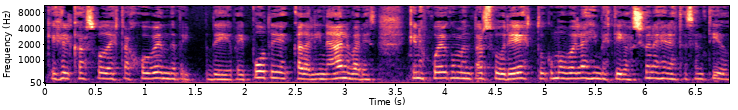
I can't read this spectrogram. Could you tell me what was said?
que es el caso de esta joven de, de Paipote, Catalina Álvarez. ¿Qué nos puede comentar sobre esto? ¿Cómo van las investigaciones en este sentido?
